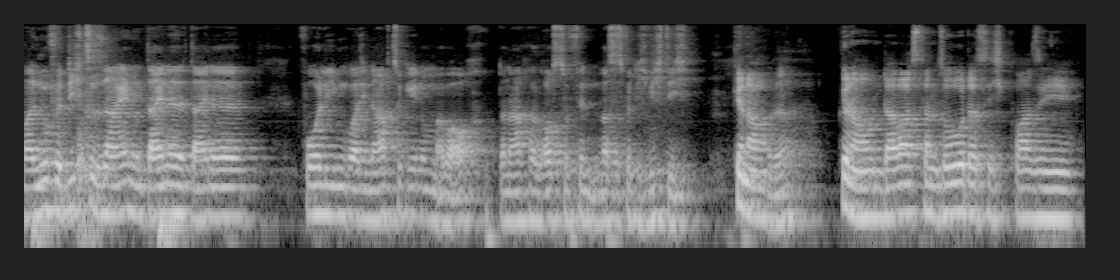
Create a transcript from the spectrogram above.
mal nur für dich zu sein und deine, deine Vorlieben quasi nachzugehen, um aber auch danach herauszufinden, was ist wirklich wichtig. Genau. Oder? Genau, und da war es dann so, dass ich quasi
